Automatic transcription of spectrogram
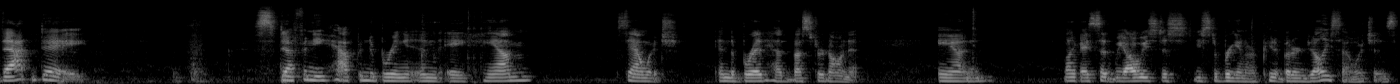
That day, Stephanie happened to bring in a ham sandwich and the bread had mustard on it. And like I said, we always just used to bring in our peanut butter and jelly sandwiches.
